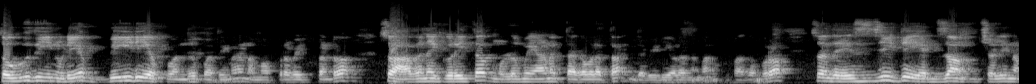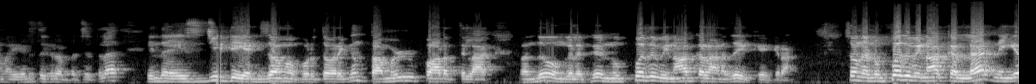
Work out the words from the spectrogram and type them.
தொகுதியினுடைய பிடிஎஃப் வந்து பார்த்தீங்கன்னா நம்ம ப்ரொவைட் பண்ணுறோம் ஸோ அதனை குறித்த முழுமையான தகவலை தான் இந்த வீடியோவில் நம்ம பார்க்க போகிறோம் ஸோ இந்த எஸ்ஜிடி எக்ஸாம் சொல்லி நம்ம எடுத்துக்கிற பட்சத்தில் இந்த எஸ்ஜிடி எக்ஸாமை பொறுத்த வரைக்கும் தமிழ் பாடத்தில் வந்து உங்களுக்கு முப்பது வினாக்களானது கேட்குறாங்க ஸோ அந்த முப்பது வினாக்கள்ல நீங்க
